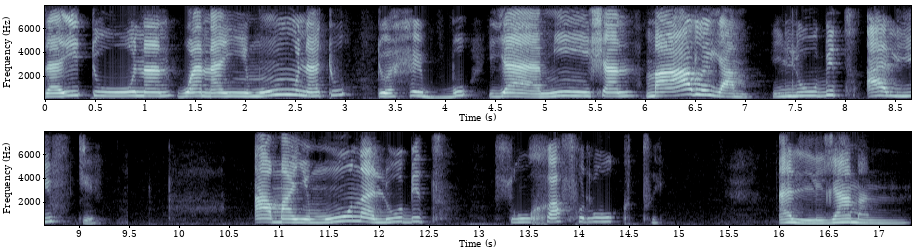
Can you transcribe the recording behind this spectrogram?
زيتونا وميمونة تحب ямишан. Марьям любит оливки, а Маймуна любит сухофрукты. Аль-Яман.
